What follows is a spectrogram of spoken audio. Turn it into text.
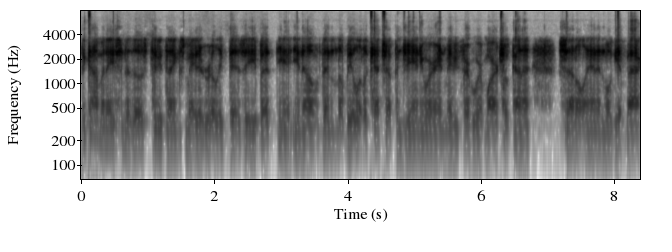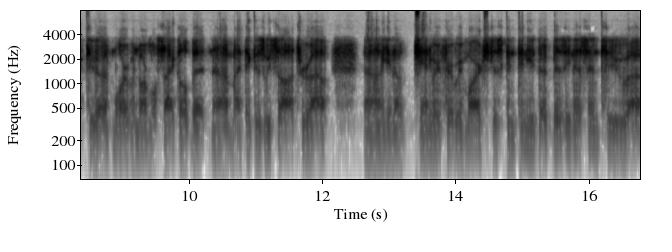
the combination of those two things made it really busy, but, you know, then there'll be a little catch up in January and maybe February, March will kind of settle in and we'll get back to a more of a normal cycle. But um, I think as we saw throughout, uh, you know, January, February, March, just continued the busyness into uh,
